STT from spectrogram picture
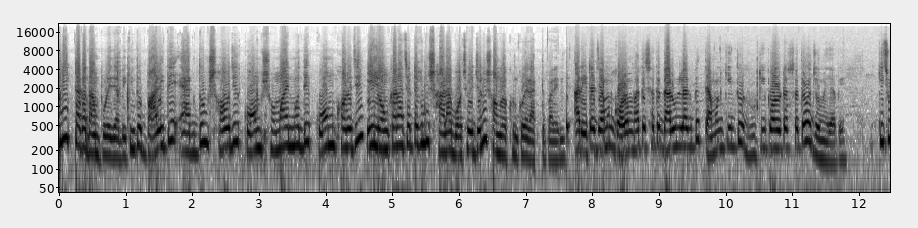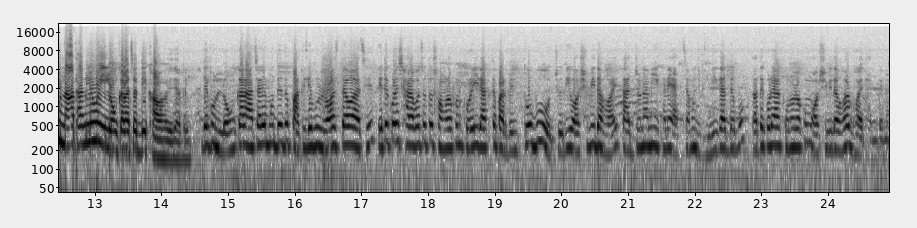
অনেক টাকা দাম পড়ে যাবে। কিন্তু বাড়িতে একদম সহজে কম সময়ের মধ্যে, কম খরচে এই লঙ্কার আচারটা কিন্তু সারা বছরের জন্য সংরক্ষণ করে রাখতে পারেন। আর এটা যেমন গরম ভাতের সাথে দারুণ লাগবে, তেমন কিন্তু রুটি পরোটার সাথেও জমে যাবে। কিছু না থাকলেও এই লঙ্কার আচার দিয়ে খাওয়া হয়ে যাবে। দেখুন, লঙ্কার আচারের মধ্যে তো পাতিলেবুর রস দেওয়া আছে। এতে করে সারা বছর তো সংরক্ষণ করেই রাখতে পারবেন। তবুও যদি অসুবিধা হয়, তার জন্য আমি এখানে এক চামচ ভিনিগার দেবো। তাতে করে আর কোনো রকম অসুবিধা হওয়ার ভয় থাকবে না।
